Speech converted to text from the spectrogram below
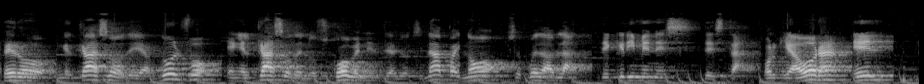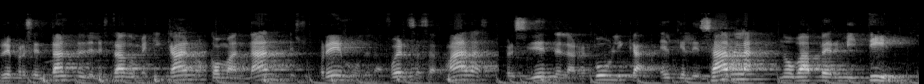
pero en el caso de Arnulfo, en el caso de los jóvenes de Ayotzinapa, no se puede hablar de crímenes de Estado, porque ahora el representante del Estado mexicano, comandante supremo de las Fuerzas Armadas, presidente de la República, el que les habla, no va a permitir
